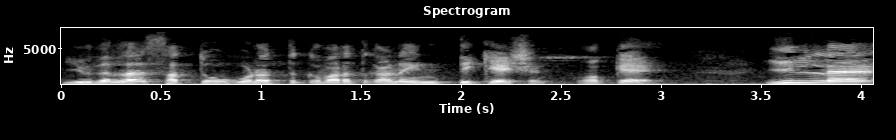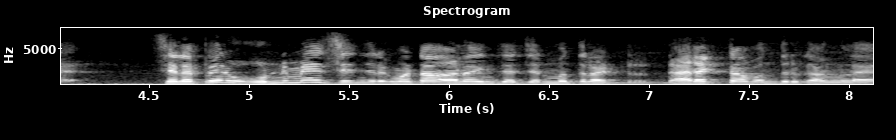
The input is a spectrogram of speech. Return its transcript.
இதெல்லாம் சத்துவ குணத்துக்கு வரதுக்கான இண்டிகேஷன் ஓகே இல்ல சில பேர் ஒண்ணுமே செஞ்சிருக்க மாட்டான் ஆனா இந்த ஜென்மத்துல டைரக்டா வந்திருக்காங்களே.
